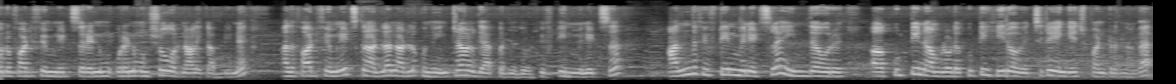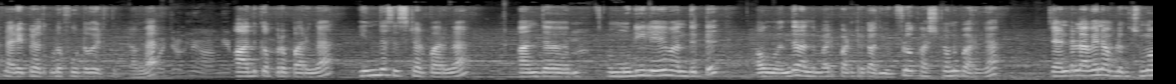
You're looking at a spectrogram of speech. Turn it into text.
ஒரு ஃபார்ட்டி ஃபைவ் மினிட்ஸ் ரெண்டு ரெண்டு மூணு ஷோ ஒரு நாளைக்கு அப்படின்னு. அந்த ஃபார்ட்டி ஃபைவ் மினிட்ஸ்க்கு நடுவில் நடுவில் கொஞ்சம் இன்டர்வல் கேப் இருந்தது ஒரு ஃபிஃப்டீன் மினிட்ஸு அந்த ஃபிஃப்டீன் மினிட்ஸில் இந்த ஒரு குட்டி நம்மளோட குட்டி ஹீரோ வச்சுட்டு எங்கேஜ் பண்ணிருந்தாங்க. நிறைய பேர் அது கூட ஃபோட்டோ எடுத்துக்கிட்டாங்க. அதுக்கப்புறம் பாருங்க இந்த சிஸ்டர் பாருங்க அந்த முடியிலே வந்துட்டு அவங்க வந்து அந்த மாதிரி பண்ணுறது அது எவ்வளோ கஷ்டம்னு பாருங்க. ஜென்ரலாகவே நம்மளுக்கு சும்மா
